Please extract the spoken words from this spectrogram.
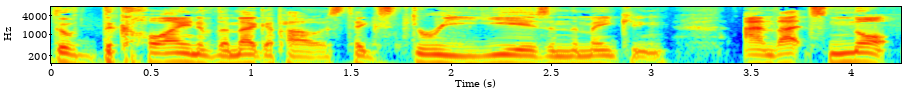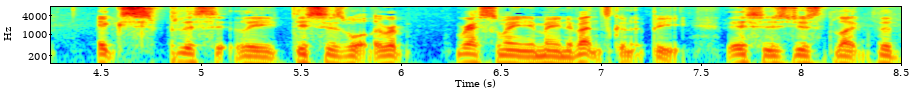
the decline of the mega powers takes three years in the making, and that's not explicitly this is what the WrestleMania main event's going to be. This is just like the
